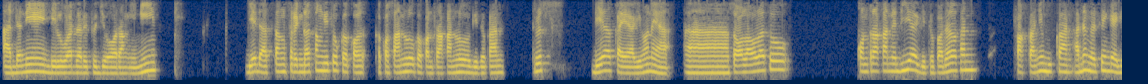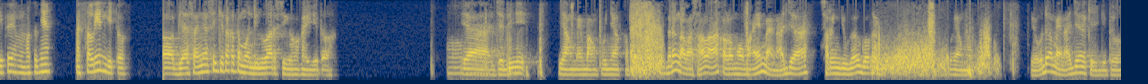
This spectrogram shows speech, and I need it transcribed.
ada nih di luar dari tujuh orang ini, dia datang sering datang gitu ke ko- ke kosan lu, ke kontrakan lu gitu kan. Terus dia kayak gimana ya? eh, seolah-olah tuh kontrakannya dia gitu. Padahal kan faktanya bukan. Ada nggak sih yang kayak gitu yang maksudnya ngeselin gitu? Eh, biasanya sih kita ketemuan di luar sih kalau kayak gitu. Oh. Ya, jadi yang memang punya kepentingan sebenarnya nggak masalah kalau mau main main aja. Sering juga gue kayak gitu. Gue yang main. Ya udah main aja kayak gitu.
